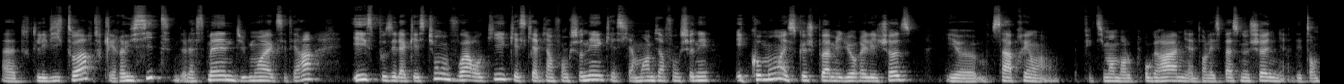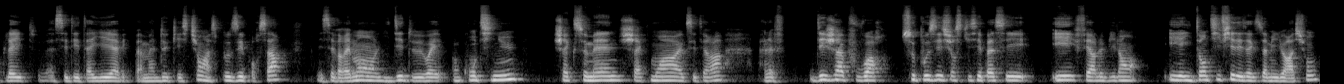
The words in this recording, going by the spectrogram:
hein, toutes les victoires, toutes les réussites de la semaine, du mois, etc. Et se poser la question, voir, OK, qu'est-ce qui a bien fonctionné, qu'est-ce qui a moins bien fonctionné, et comment est-ce que je peux améliorer les choses. Et euh, ça, après, effectivement, dans le programme, dans l'espace Notion, il y a des templates assez détaillés avec pas mal de questions à se poser pour ça. Mais c'est vraiment l'idée de, ouais, on continue chaque semaine, chaque mois, etc. À déjà pouvoir se poser sur ce qui s'est passé et faire le bilan et identifier des axes d'amélioration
